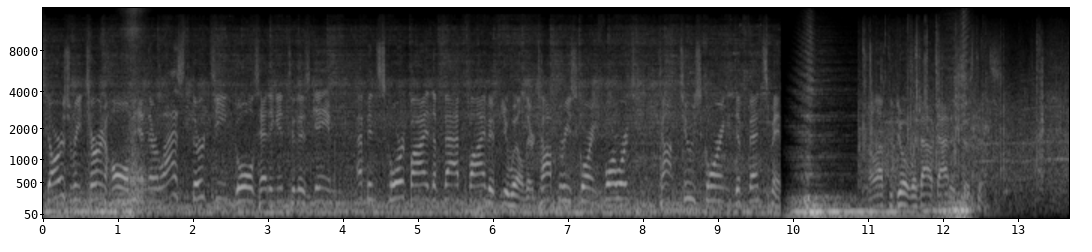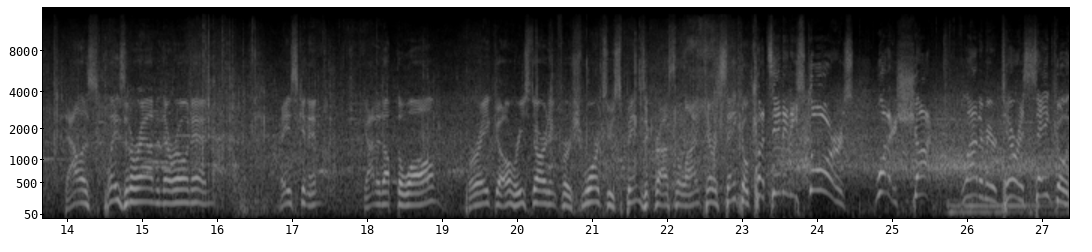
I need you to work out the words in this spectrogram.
Stars return home, and their last 13 goals heading into this game have been scored by the Fab Five, if you will. Their top three scoring forwards, top two scoring defensemen. They'll have to do it without that assistance. Dallas plays it around in their own end. Heiskanen got it up the wall. Parayko restarting for Schwartz, who spins across the line. Tarasenko cuts in and he scores! What a shot! Vladimir Tarasenko,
